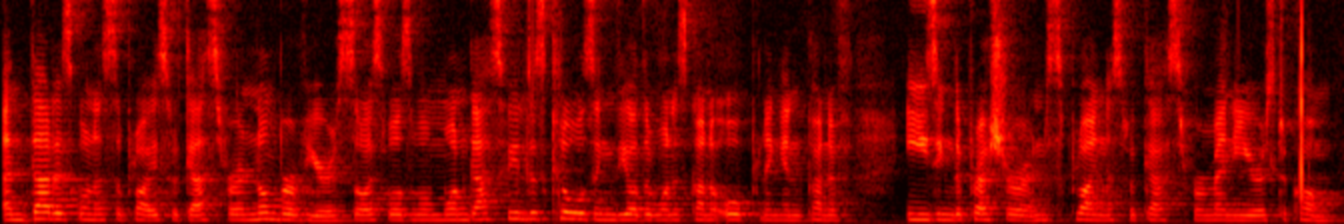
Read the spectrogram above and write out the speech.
and that is going to supply us with gas for a number of years. So I suppose when one gas field is closing, the other one is kind of opening and kind of easing the pressure and supplying us with gas for many years to come.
